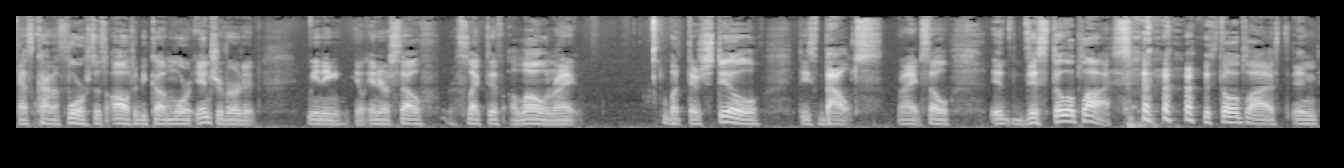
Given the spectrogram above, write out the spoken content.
has kind of forced us all to become more introverted, meaning you know inner self, reflective, alone, right? But there's still these bouts, right? So it, this still applies. it still applies, and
